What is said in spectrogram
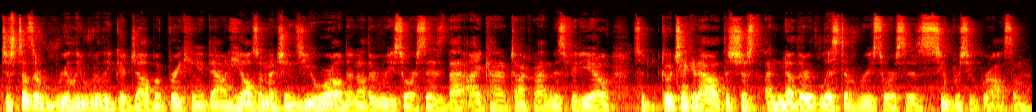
Just does a really, really good job of breaking it down. He also mentions UWorld and other resources that I kind of talked about in this video. So go check it out. This is just another list of resources. Super, super awesome.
